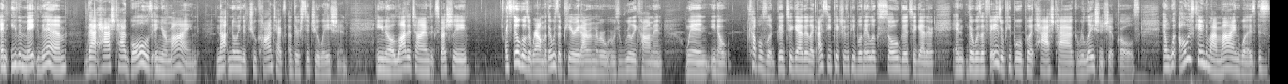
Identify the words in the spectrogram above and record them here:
And even make them that hashtag goals in your mind not knowing the true context of their situation and, you know, a lot of times, especially, it still goes around, but there was a period I remember where it was really common when, you know, couples look good together. Like I see pictures of people and they look so good together. And there was a phase where people would put hashtag relationship goals. And what always came to my mind was as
